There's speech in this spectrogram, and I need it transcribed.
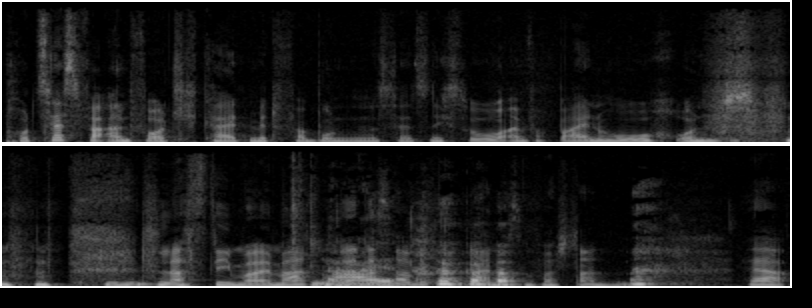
Prozessverantwortlichkeit mit verbunden. Das ist jetzt nicht so einfach Beine hoch und mhm. lass die mal machen. Ne? Das habe ich auch gar nicht so verstanden. Ja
